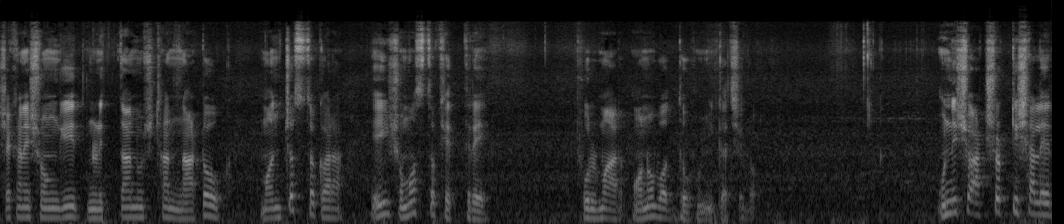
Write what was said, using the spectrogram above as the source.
সেখানে সংগীত, নৃত্যানুষ্ঠান, নাটক মঞ্চস্থ করা, এই সমস্ত ক্ষেত্রে ফুলমার অনবদ্য ভূমিকা ছিল। উনিশশো আটষট্টি সালের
